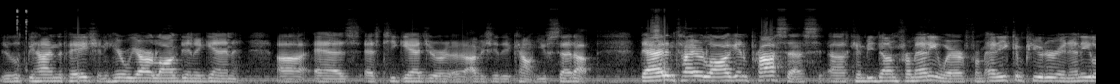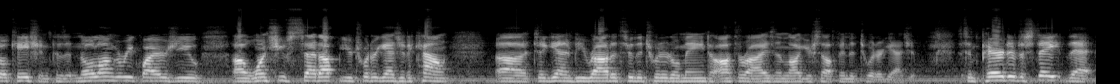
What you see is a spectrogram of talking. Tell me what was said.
You look behind the page and here we are logged in again uh, as, as T-Gadget or uh, obviously the account you set up. That entire login process uh, can be done from anywhere, from any computer in any location because it no longer requires you, uh, once you've set up your Twitter Gadget account, uh, to again be routed through the Twitter domain to authorize and log yourself into Twitter Gadget. It's imperative to state that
